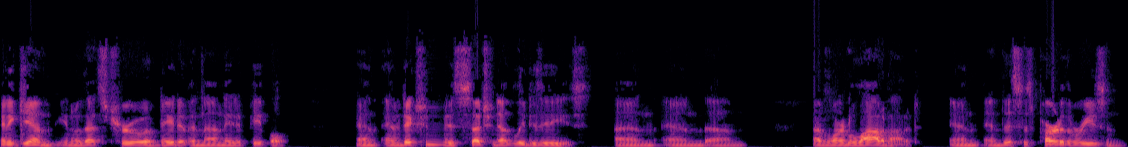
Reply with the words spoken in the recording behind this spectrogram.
and again, you know, that's true of native and non-native people. And, and addiction is such an ugly disease and and um, I've learned a lot about it. And and this is part of the reason.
